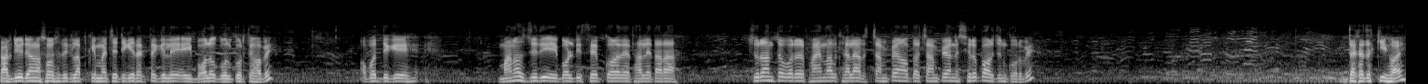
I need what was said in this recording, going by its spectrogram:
কার্যুডাঙ্গা সরস্বতী ক্লাবকে ম্যাচে টিকে থাকতে গেলে এই বলও গোল করতে হবে। অপরদিকে মানুষ যদি এই বলটি সেভ করা দেয়, তাহলে তারা চূড়ান্ত ওভারের ফাইনাল খেলার চ্যাম্পিয়ন অথবা চ্যাম্পিয়নের শিরোপা অর্জন করবে। দেখা যাক কি হয়।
